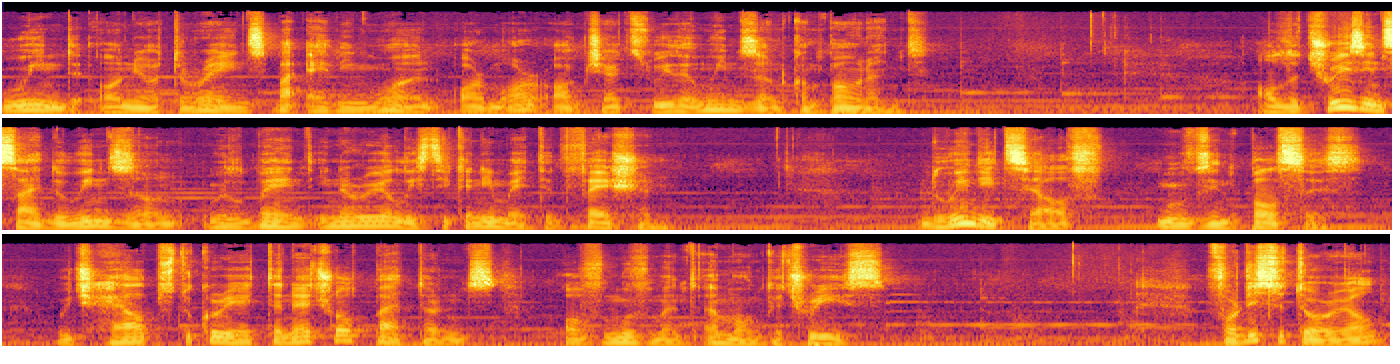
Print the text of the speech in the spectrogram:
wind on your terrains by adding one or more objects with a wind zone component. All the trees inside the wind zone will bend in a realistic animated fashion. The wind itself moves in pulses, which helps to create the natural patterns of movement among the trees. For this tutorial,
